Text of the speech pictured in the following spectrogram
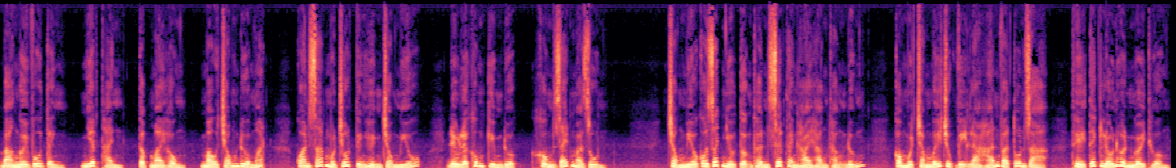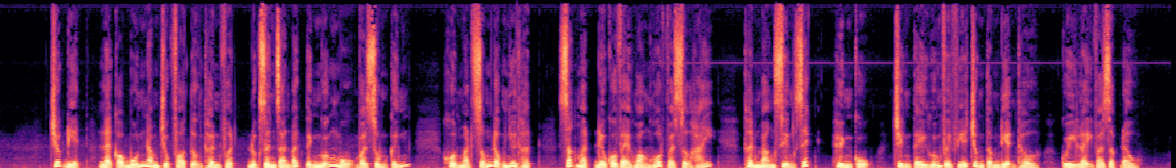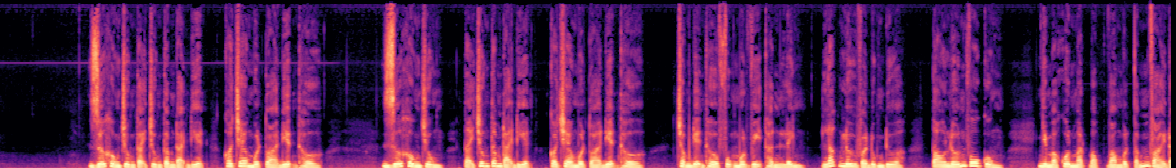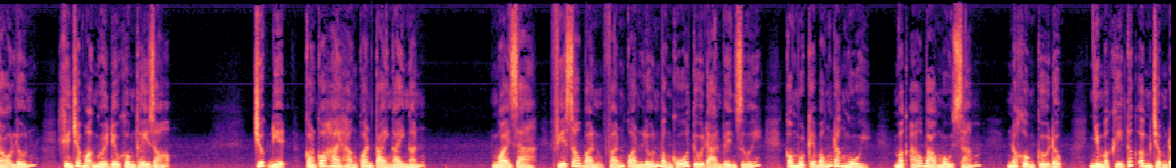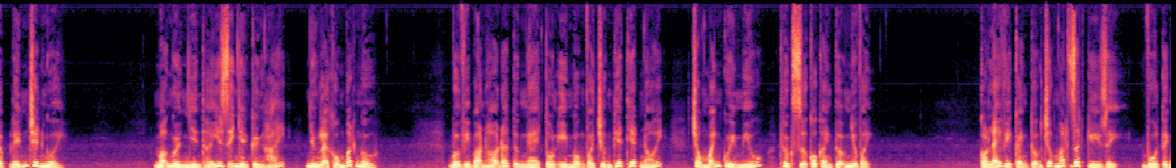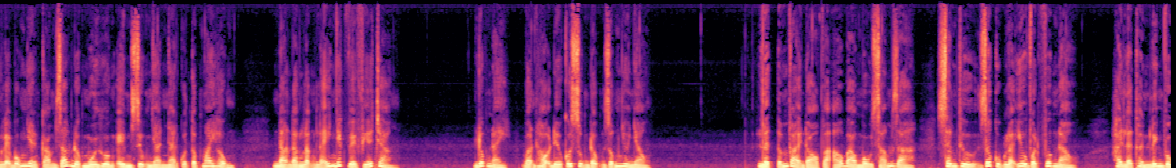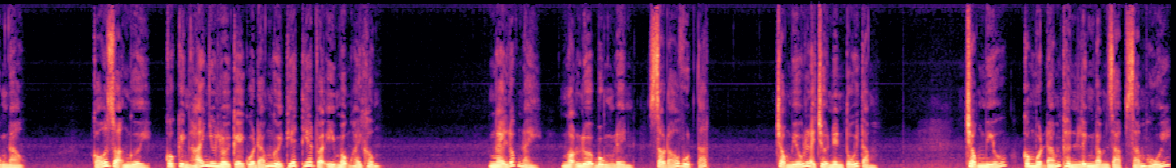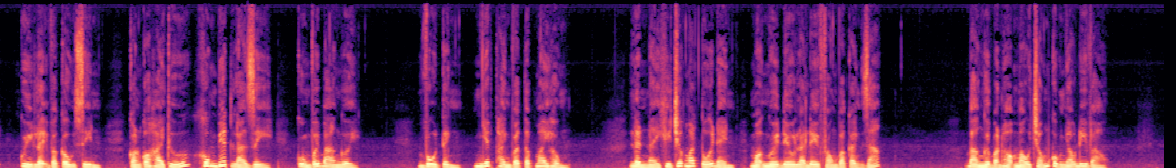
Ba người vô tình, nhiếp thành, tập mai hồng mau chóng đưa mắt, quan sát một chút tình hình trong miếu, đều lại không kìm được, không rét mà run. Trong miếu có rất nhiều tượng thần xếp thành hai hàng thẳng đứng, có một trăm mấy chục vị la hán và tôn giả, thể tích lớn hơn người thường trước điện, lại có bốn năm chục pho tượng thần phật được dân gian bách tính ngưỡng mộ và sùng kính. Khuôn mặt sống động như thật, sắc mặt đều có vẻ hoảng hốt và sợ hãi. Thần mang xiềng xích, hình cụ, chỉnh tề hướng về phía trung tâm điện thờ, quỳ lạy và dập đầu. Giữa không trung tại trung tâm đại điện có treo một tòa điện thờ. Giữa không trung tại trung tâm đại điện có treo một tòa điện thờ. Trong điện thờ phụng một vị thần linh, lắc lư và đung đưa, to lớn vô cùng, nhưng mà khuôn mặt bọc vào một tấm vải đỏ lớn khiến cho mọi người đều không thấy rõ. Trước điện, còn có hai hàng quan tài ngay ngắn. Ngoài ra, phía sau bàn phán quan lớn bằng gỗ tử đàn bên dưới, còn một cái bóng đang ngồi, mặc áo bào màu xám. Nó không cử động, nhưng mà khí tức âm trầm đập đến trên người. Mọi người nhìn thấy dĩ nhiên kinh hãi, nhưng lại không bất ngờ. Bởi vì bọn họ đã từng nghe tôn ỉ mộng và trương thiết thiết nói, trong mãnh quỷ miếu thực sự có cảnh tượng như vậy. Có lẽ vì cảnh tượng trước mắt rất kỳ dị vô tình lại bỗng nhiên cảm giác được mùi hương êm dịu nhàn nhạt, nhạt của tập mai hồng. Nàng đang lặng lẽ nhích về phía chàng. Lúc này bọn họ đều có xung động giống như nhau. Lật tấm vải đỏ và áo bào màu xám ra xem thử rốt cục là yêu vật phương nào hay là thần linh vùng nào. Có dọa người có kinh hãi như lời kể của đám người thiết thiết và ỉ mộng hay không? Ngay lúc này ngọn lửa bùng lên sau đó vụt tắt. Trong miếu lại trở nên tối tăm. Trong miếu có một đám thần linh nằm dạp sám hối quỷ lệ và cầu xin. Còn có hai thứ không biết là gì cùng với ba người. Vô tình, nhiếp thanh và tập mai hồng. Lần này khi trước mắt tối đen, mọi người đều là đề phòng và cảnh giác. Ba người bọn họ mau chóng cùng nhau đi vào.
